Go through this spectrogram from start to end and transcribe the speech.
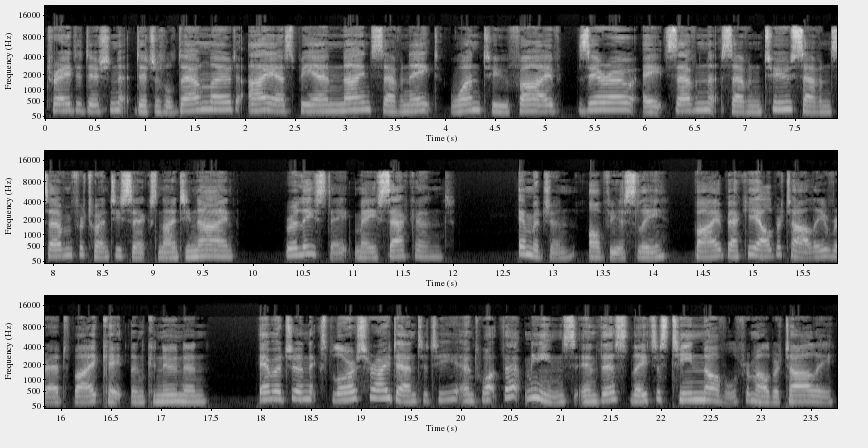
Trade Edition Digital Download ISBN 978-125-0877277 for 26.99. Release date May 2nd. Imogen, obviously, by Becky Albertalli, read by Caitlin Kinnunen. Imogen explores her identity and what that means in this latest teen novel from Albertalli.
